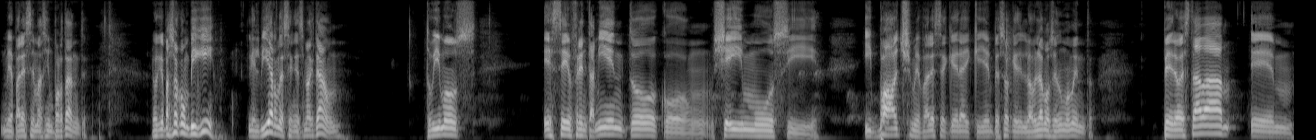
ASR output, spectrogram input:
me parece más importante. Lo que pasó con Big E el viernes en SmackDown. Tuvimos ese enfrentamiento con Sheamus y, y Botch, me parece que era, y que ya empezó, que lo hablamos en un momento. Pero estaba em,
